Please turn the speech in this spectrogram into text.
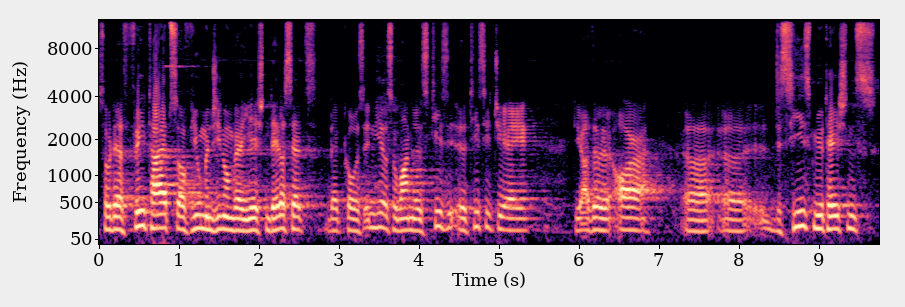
So there are three types of human genome variation data sets that goes in here. So one is TC, uh, TCGA, the other are uh, uh, disease mutations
